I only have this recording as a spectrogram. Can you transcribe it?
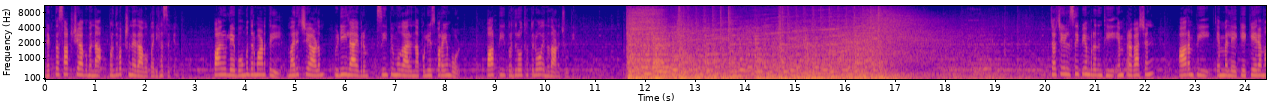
രക്തസാക്ഷിയാകുമെന്ന പ്രതിപക്ഷ നേതാവ് പരിഹസിക്കുന്നു. പാനൂരിലെ ബോംബ് നിർമ്മാണത്തിൽ മരിച്ചയാളും പിടിയിലായവരും സി പി എമ്മുകാരെന്ന പോലീസ് പറയുമ്പോൾ പാർട്ടി പ്രതിരോധത്തിലോ എന്നതാണ് ചോദ്യം. ചർച്ചയിൽ സി പി എം പ്രതിനിധി M Prakashan R M P M L A K K Rema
